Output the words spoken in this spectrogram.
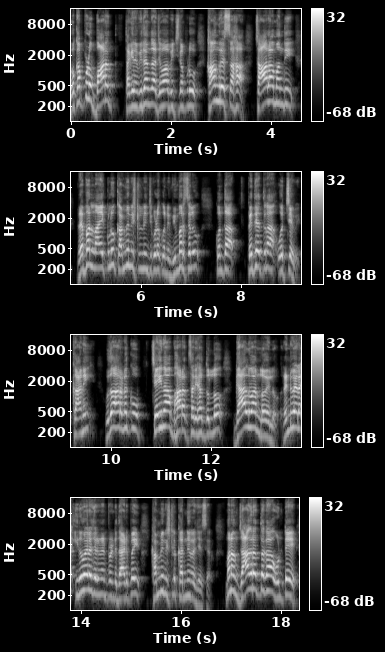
ఒకప్పుడు భారత్ తగిన విధంగా జవాబు ఇచ్చినప్పుడు కాంగ్రెస్ సహా చాలామంది రెబల్ నాయకులు కమ్యూనిస్టుల నుంచి కూడా కొన్ని విమర్శలు కొంత పెద్ద ఎత్తున వచ్చేవి. కానీ ఉదాహరణకు చైనా భారత్ సరిహద్దుల్లో గాల్వాన్ లోయలో రెండు వేల ఇరవైలో జరిగినటువంటి దాడిపై కమ్యూనిస్టులు కన్నీర చేశారు. మనం జాగ్రత్తగా ఉంటే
